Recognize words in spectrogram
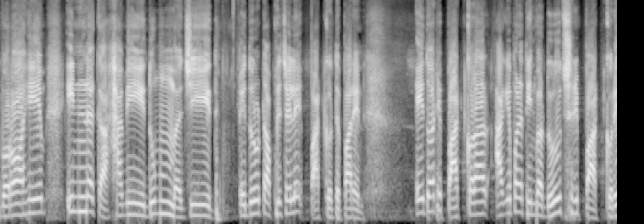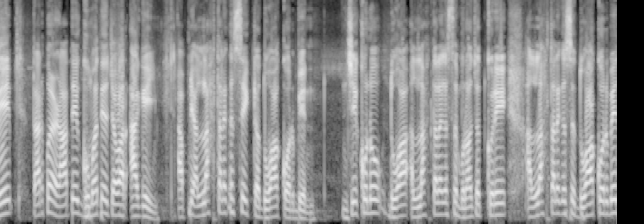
ইব্রাহিম। ইন্নাকা হামিদুম মাজিদ। এই দুটোটা আপনি চাইলে পাঠ করতে পারেন। এই দোয়াটি পাঠ করার আগে পরে তিনবার দুরুদ শরীফ পাঠ করে তারপরে রাতে ঘুমাতে যাওয়ার আগেই আপনি আল্লাহ তালার কাছে একটা দোয়া করবেন। যে কোনো দোয়া আল্লাহ তালার কাছে মোনাজাত করে আল্লাহ তালার কাছে দোয়া করবেন,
